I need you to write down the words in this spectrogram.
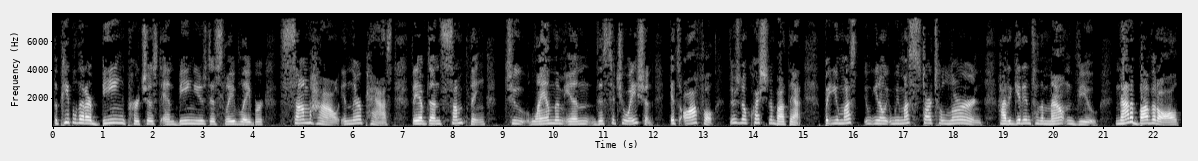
The people that are being purchased and being used as slave labor, somehow in their past, they have done something to land them in this situation. It's awful. There's no question about that. But you must, you know, we must start to learn how to get into the mountain view. Not above it all,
